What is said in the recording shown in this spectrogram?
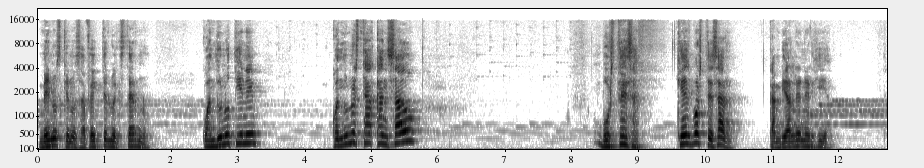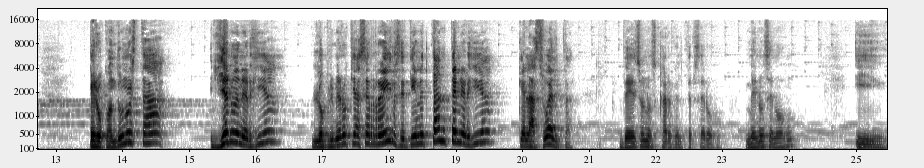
Menos que nos afecte lo externo. Cuando uno tiene, cuando uno está cansado, bosteza. ¿Qué es bostezar? Cambiar la energía. Pero cuando uno está lleno de energía, lo primero que hace es reírse. Tiene tanta energía que la suelta. De eso nos carga el tercer ojo. Menos enojo y,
